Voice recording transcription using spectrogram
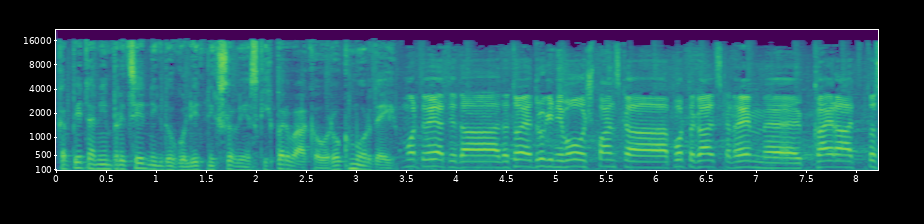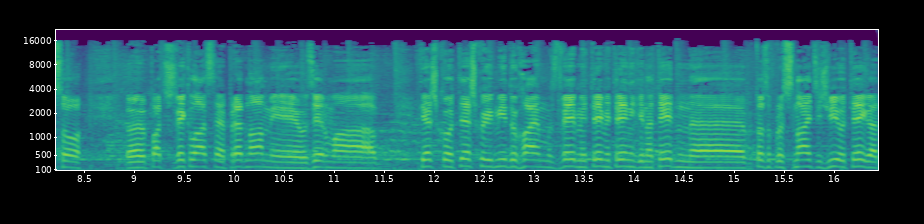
Kapitan in predsednik dolgoletnih slovenskih prvakov, Rok Mordej. Morate vedeti, da, da to je drugi nivo, španska, portugalska, ne vem, eh, kaj rad, to so eh, pač dve klase pred nami oziroma težko, težko jih mi dohajamo z dvemi, tremi treningi na teden, eh, to so profesionalci, živijo od tega,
